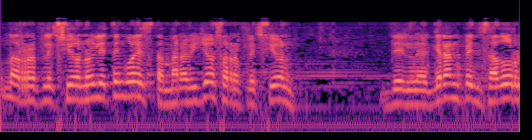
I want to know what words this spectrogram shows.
una reflexión. Hoy le tengo esta maravillosa reflexión del gran pensador.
